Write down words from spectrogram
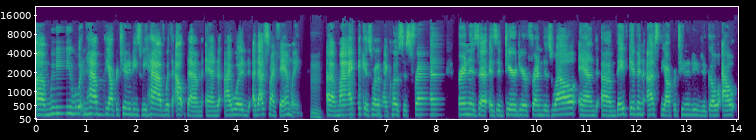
Um, we wouldn't have the opportunities we have without them, and I would. That's my family. Hmm. Uh, Mike is one of my closest friends. Erin is a is a dear dear friend as well, and um, they've given us the opportunity to go out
